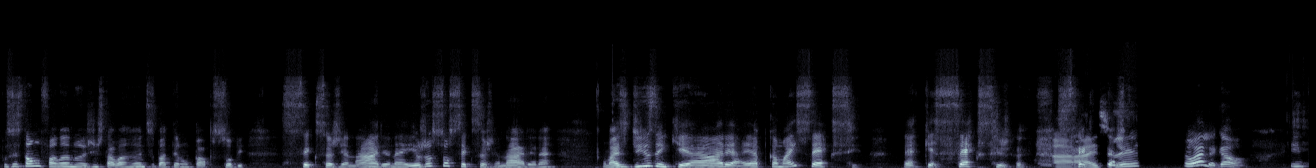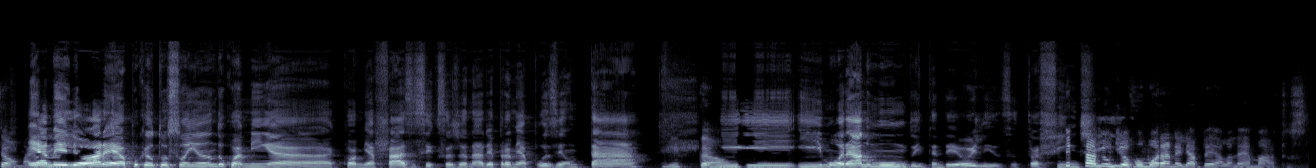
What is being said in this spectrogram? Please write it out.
Vocês estavam falando, a gente estava antes batendo um papo sobre sexagenária, né? Eu já sou sexagenária, né? Mas dizem que é a área, a época mais sexy, né? Que é sexy. Ah, sexy. isso aí. Não é legal? Então, é aí... a melhor época. Eu estou sonhando com a minha com a minha fase sexagenária para me aposentar então. e, e, ir morar no mundo, entendeu, Elisa? Tô afim Quem de... sabe um dia eu vou morar na Ilha Bela, né, Matos?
